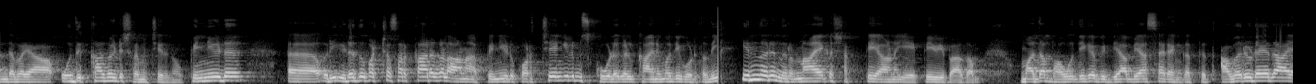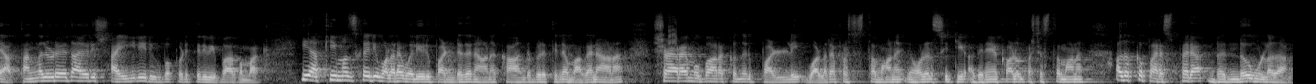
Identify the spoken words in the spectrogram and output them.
എന്താ പറയുക ഒതുക്കാൻ വേണ്ടി ശ്രമിച്ചിരുന്നു. പിന്നീട് ഒരു ഇടതുപക്ഷ സർക്കാരുകളാണ് പിന്നീട് കുറച്ചെങ്കിലും സ്കൂളുകൾക്ക് അനുമതി കൊടുത്തത്. ഇന്നൊരു നിർണായക ശക്തിയാണ് എ പി വിഭാഗം. മതഭൗതിക വിദ്യാഭ്യാസ രംഗത്ത് അവരുടേതായ തങ്ങളുടേതായ ഒരു ശൈലി രൂപപ്പെടുത്തിയ വിഭാഗമാണ്. ഈ അക്കീം അസ്ഹരി വളരെ വലിയൊരു പണ്ഡിതനാണ്. കാന്തപുരത്തിന്റെ മകനാണ്. ഷെയറെ മുബാറക്ക് എന്നൊരു പള്ളി വളരെ പ്രശസ്തമാണ്. നോളജ് സിറ്റി അതിനേക്കാളും പ്രശസ്തമാണ്. അതൊക്കെ പരസ്പര ബന്ധവുമുള്ളതാണ്.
